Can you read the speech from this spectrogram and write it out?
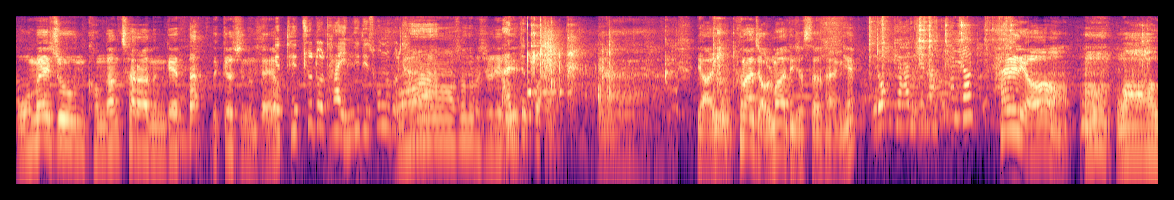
몸에 좋은 건강차라는 게 딱 느껴지는데요. 이게 대추도 다 일일이 손으로 다 와, 손으로. 만든 거예요. 야, 야 이거 오픈한 지 얼마나 되셨어요, 사장님? 이렇게 한 지는 한 8년? 8년. 와,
